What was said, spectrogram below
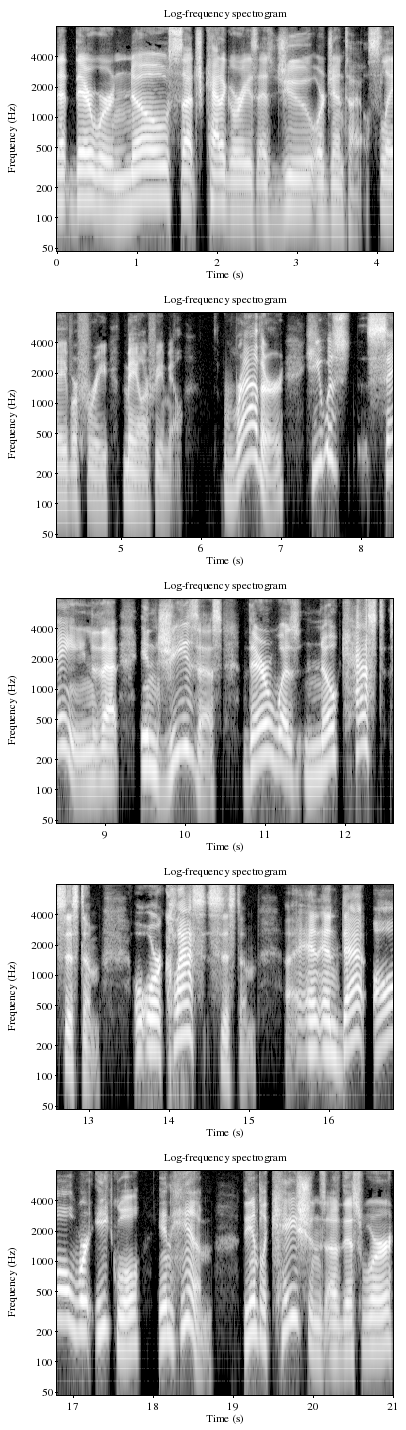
that there were no such categories as Jew or Gentile, slave or free, male or female. Rather, he was saying that in Jesus, there was no caste system or, or class system, uh, and, and that all were equal in him. The implications of this were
